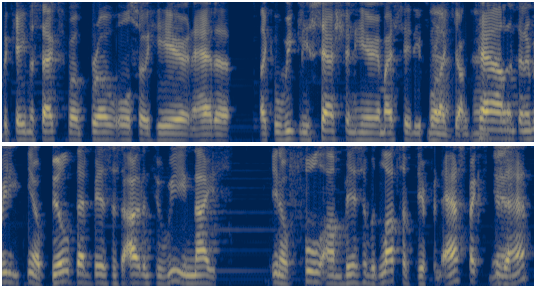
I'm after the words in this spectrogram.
became a saxophone pro also here, and I had a like a weekly session here in my city for yeah, like young yeah. talent, and I really you know built that business out into really nice, you know, full on business with lots of different aspects to yeah. that.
